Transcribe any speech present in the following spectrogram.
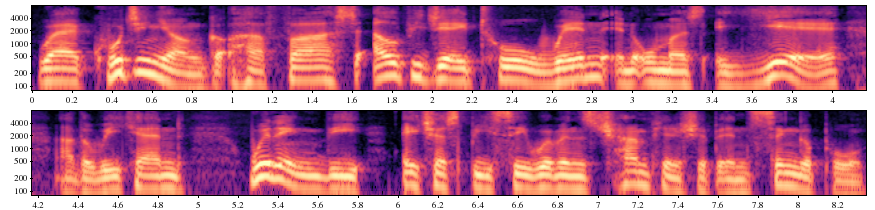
where Ko Jin-young got her first LPGA Tour win in almost a year at the weekend, winning the HSBC Women's Championship in Singapore.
